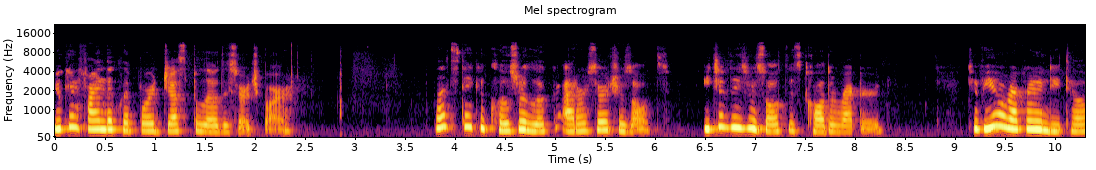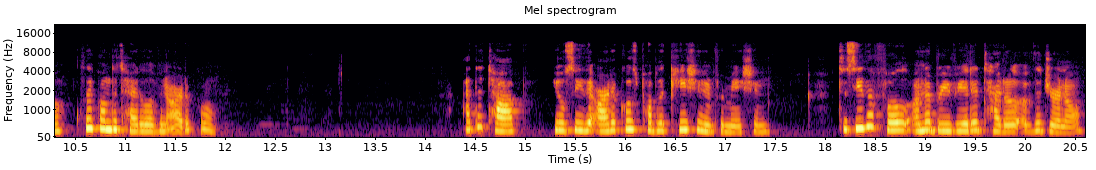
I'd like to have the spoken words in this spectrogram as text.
You can find the clipboard just below the search bar. Let's take a closer look at our search results. Each of these results is called a record. To view a record in detail, click on the title of an article. At the top, you'll see the article's publication information. To see the full unabbreviated title of the journal,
